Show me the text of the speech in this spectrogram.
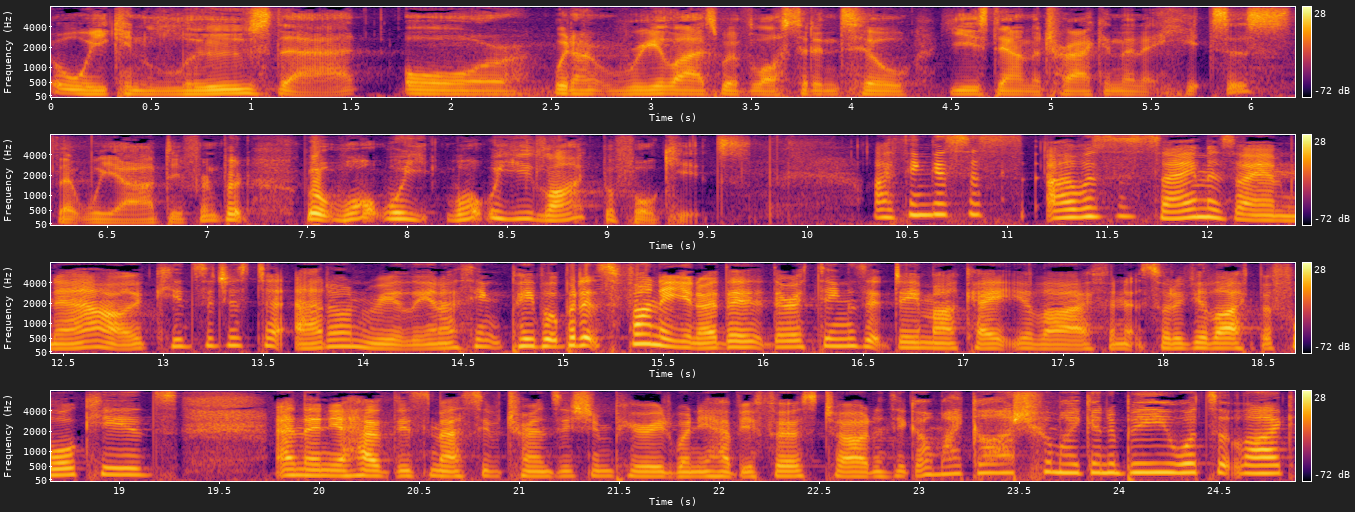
we can lose that or we don't realize we've lost it until years down the track and then it hits us that we are different. But but what were what were you like before kids? I think it's just, I was the same as I am now. Kids are just an add on, really. And I think people, but it's funny, you know, there, there are things that demarcate your life, and it's sort of your life before kids. And then you have this massive transition period when you have your first child and think, oh my gosh, who am I going to be? What's it like?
